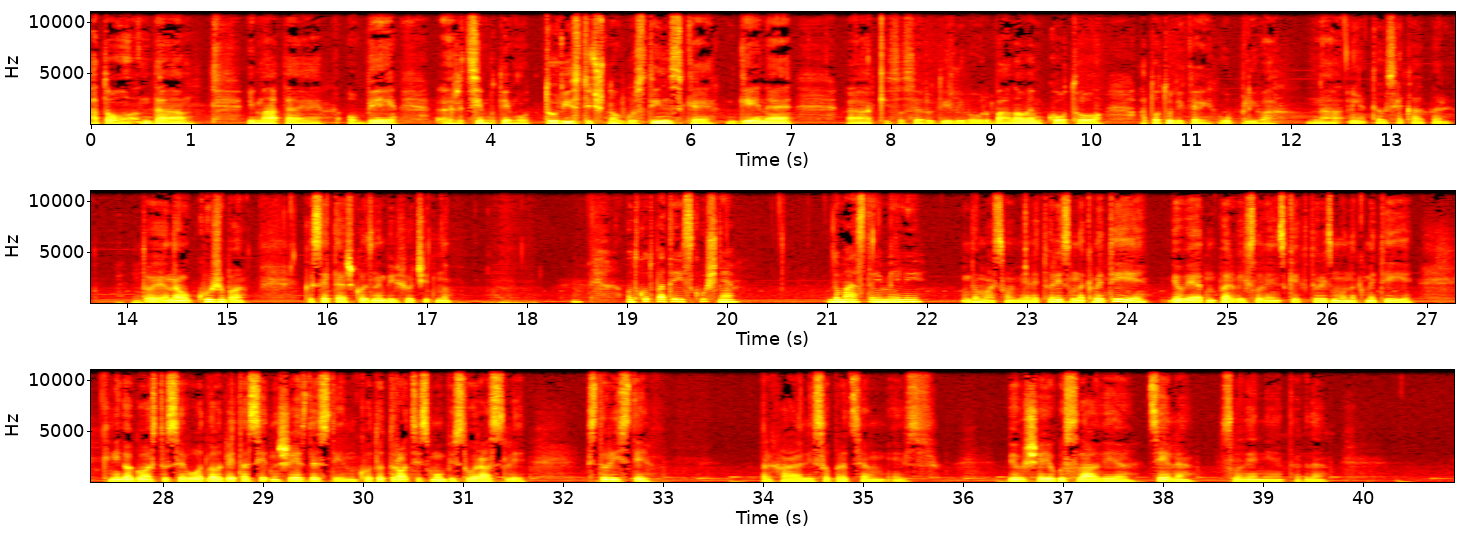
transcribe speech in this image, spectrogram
A to, da imate obe, recimo temu, turistično-gostinske gene, a, ki so se rodili v urbanovem kotu, a to tudi kaj vpliva na. Ja, to vsekakor. To je ena okužba, ki se težko znebiš očitno. Odkot pa te izkušnje? Doma ste imeli? Doma smo imeli turizem na kmetiji, bil je eden prvih slovenskih turizmov na kmetiji. Knjiga Gostu se je vodila od leta 67 in kot otroci smo v bistvu rasli s turisti. Prihajali so predvsem iz bivše Jugoslavije, cele Slovenije.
